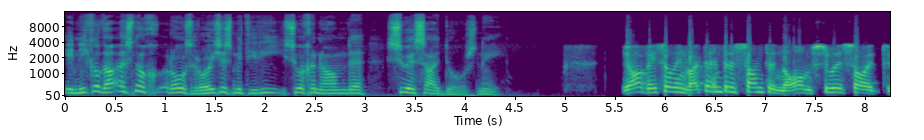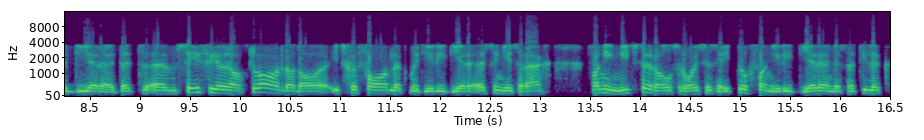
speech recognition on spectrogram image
En Nikkel daar is nog Rolls-Royces met hierdie sogenaamde suicide doors nê? nee. Ja, Wessel en wat 'n interessante naam Suicide deure. Dit ehm um, sê vir jou al klaar dat daar iets gevaarlik met hierdie deure is en jy's reg. van die nuutste Rolls-Royces het tog van hierdie deure en dis natuurlik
